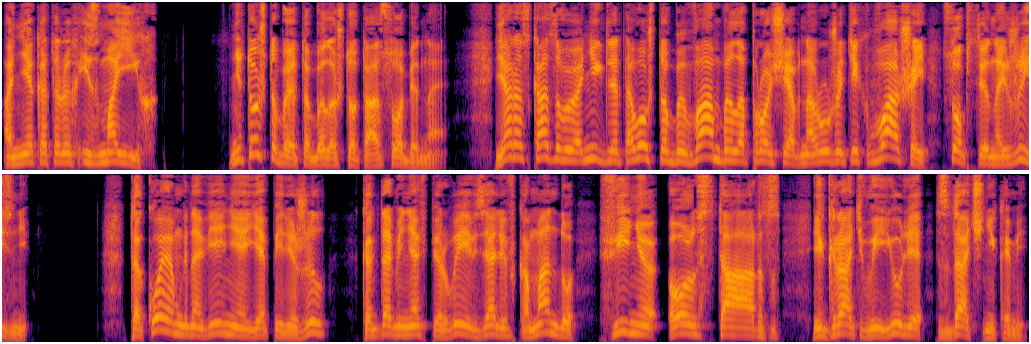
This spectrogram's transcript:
о некоторых из моих. Не то чтобы это было что-то особенное. Я рассказываю о них для того, чтобы вам было проще обнаружить их в вашей собственной жизни. Такое мгновение я пережил, когда меня впервые взяли в команду Финьо All Stars играть в июле с дачниками.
